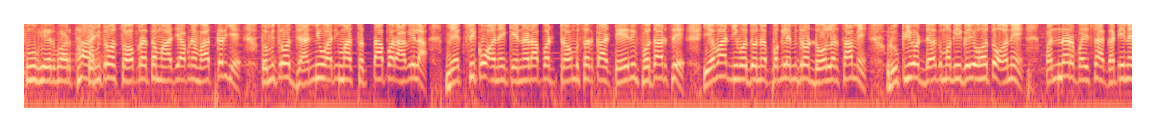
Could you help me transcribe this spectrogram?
શું ફેરફાર થાય? મિત્રો સૌપ્રથમ આજે આપણે વાત કરીએ. તો મિત્રો જાન્યુઆરીમાં સત્તા પર આવેલા મેક્સિકો અને કેનેડા પર ટ્રમ્પ સરકાર ટેરિફ વધારશે એવા નિવેદોને પગલે મિત્રો ડોલર સામે રૂપિયો ડગમગી ગયો હતો અને પંદર પૈસા ઘટીને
